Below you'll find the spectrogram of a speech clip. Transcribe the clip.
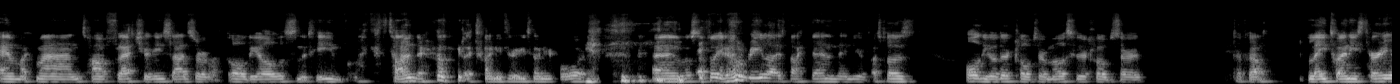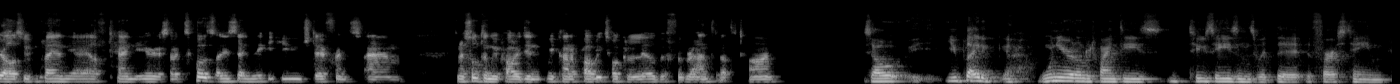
Em McMahon, Tom Fletcher, these lads are like all the oldest in the team, but like at the time they're only like 23, 24. um, so you don't realize back then, and then you I suppose all the other clubs or most of the clubs are they've got late 20s, 30 year olds who've been playing the AIL for 10 years. So it does, as you said, make a huge difference. Um, and it's something we probably didn't, we kind of probably took a little bit for granted at the time. So you played one year at under 20s, two seasons with the, the first team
